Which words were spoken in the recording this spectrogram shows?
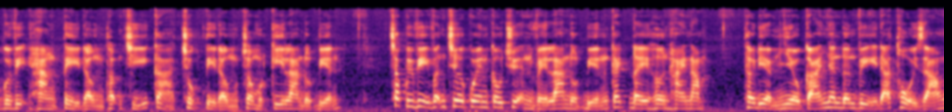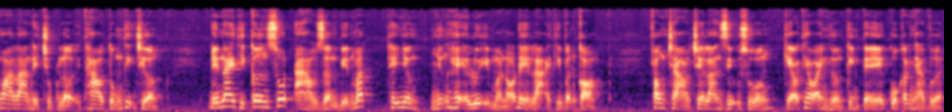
quý vị, hàng tỷ đồng thậm chí cả chục tỷ đồng cho một kỳ lan đột biến. Chắc quý vị vẫn chưa quên câu chuyện về lan đột biến cách đây hơn 2 năm. Thời điểm nhiều cá nhân đơn vị đã thổi giá hoa lan để trục lợi thao túng thị trường. Đến nay thì cơn sốt ảo dần biến mất, thế nhưng những hệ lụy mà nó để lại thì vẫn còn. Phong trào chơi lan dịu xuống kéo theo ảnh hưởng kinh tế của các nhà vườn.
